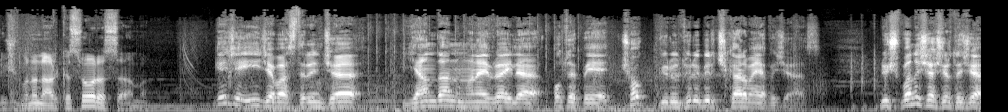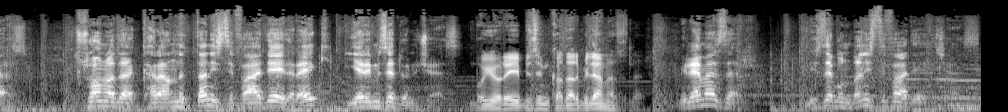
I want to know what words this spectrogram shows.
Düşmanın arkası orası ama. Gece iyice bastırınca yandan manevrayla o tepeye çok gürültülü bir çıkarma yapacağız. Düşmanı şaşırtacağız. Sonra da karanlıktan istifade ederek yerimize döneceğiz. Bu yöreyi bizim kadar bilemezler. Bilemezler. Biz de bundan istifade edeceğiz.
